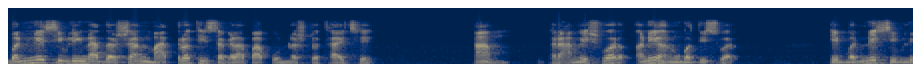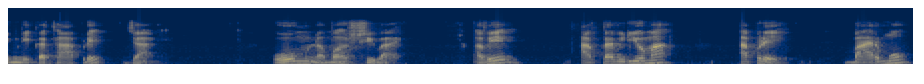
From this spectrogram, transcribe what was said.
બંને શિવલિંગના દર્શન માત્રથી સગળા પાપો નષ્ટ થાય છે. આમ રામેશ્વર અને હનુમતીશ્વર એ બંને શિવલિંગની કથા આપણે જાણીએ. ઓમ નમઃ શિવાય. હવે આવતા વિડીયોમાં આપણે બારમું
